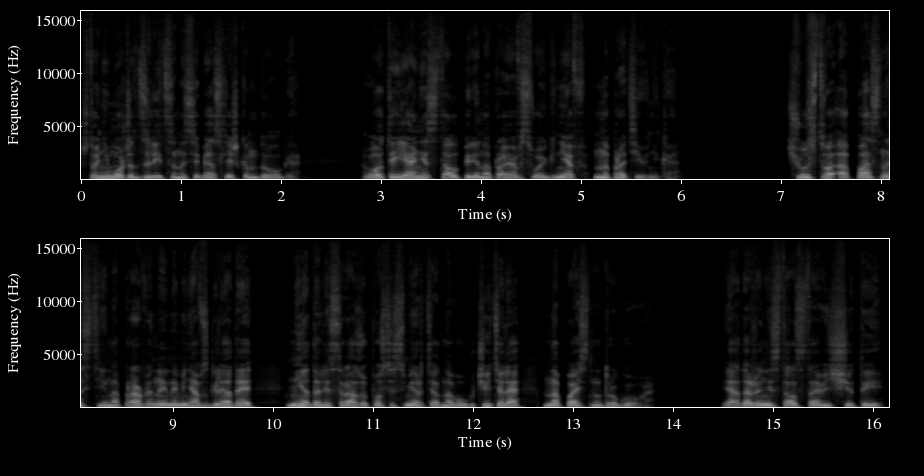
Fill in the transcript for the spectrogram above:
что не может злиться на себя слишком долго — вот и я не стал, перенаправив свой гнев на противника. Чувство опасности и направленные на меня взгляды не дали сразу после смерти одного учителя напасть на другого. Я даже не стал ставить щиты.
